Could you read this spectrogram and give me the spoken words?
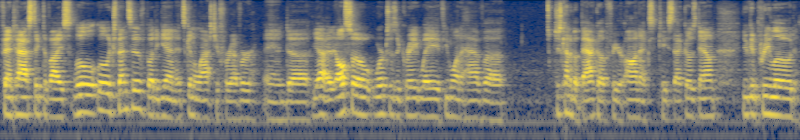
Fantastic device, a little little expensive, but again, it's going to last you forever. And uh, yeah, it also works as a great way if you want to have a, uh, just kind of a backup for your onX in case that goes down. You can preload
